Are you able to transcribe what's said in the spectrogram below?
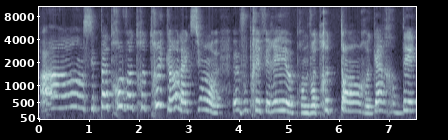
Ah, c'est pas trop votre truc, hein, l'action. Euh, vous préférez euh, prendre votre temps, regarder.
